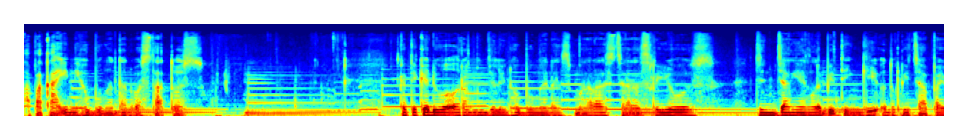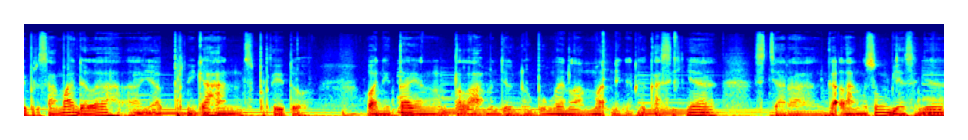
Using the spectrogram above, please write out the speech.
apakah ini hubungan tanpa status? Ketika dua orang menjalin hubungan asmara secara serius, jenjang yang lebih tinggi untuk dicapai bersama adalah uh, ya pernikahan seperti itu wanita yang telah menjalin hubungan lama dengan kekasihnya secara nggak langsung biasanya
